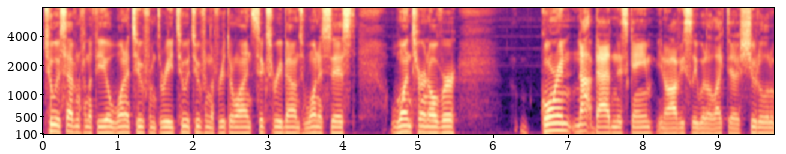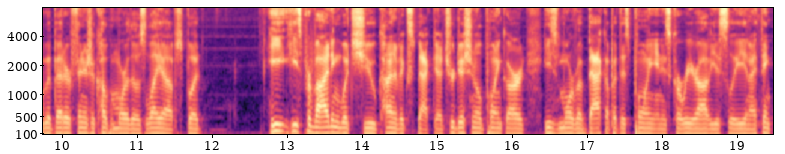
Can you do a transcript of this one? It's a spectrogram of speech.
two of seven from the field, one of two from three, two of two from the free throw line, six rebounds, one assist, one turnover. Goran, not bad in this game. You know, obviously would have liked to shoot a little bit better, finish a couple more of those layups, but he he's providing what you kind of expect a traditional point guard. He's more of a backup at this point in his career obviously. And i think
